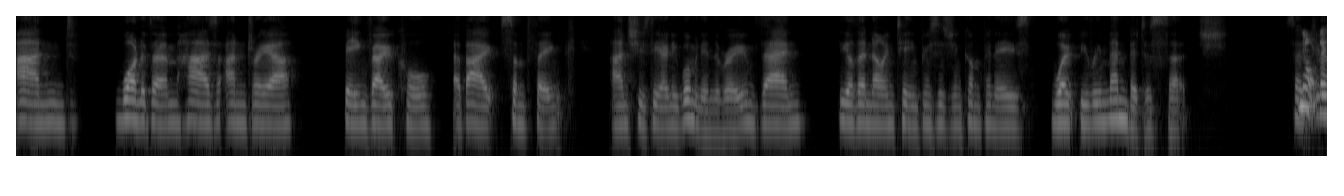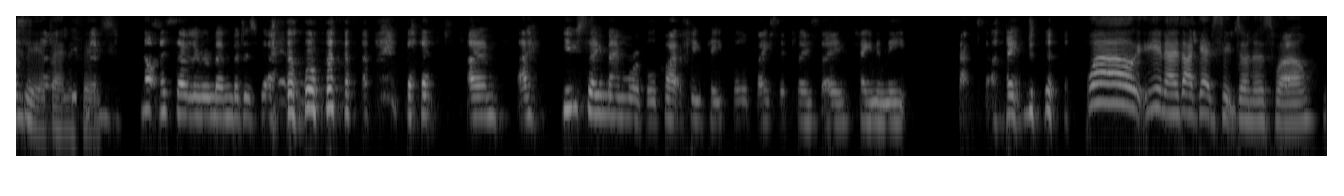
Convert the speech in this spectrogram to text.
and one of them has Andrea being vocal about something and she's the only woman in the room, then the other 19 precision companies won't be remembered as such. So not it can be a benefit. Not necessarily remembered as well. but um, I, you say memorable, quite a few people basically say pain in the backside. well, you know, that gets it done as well.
